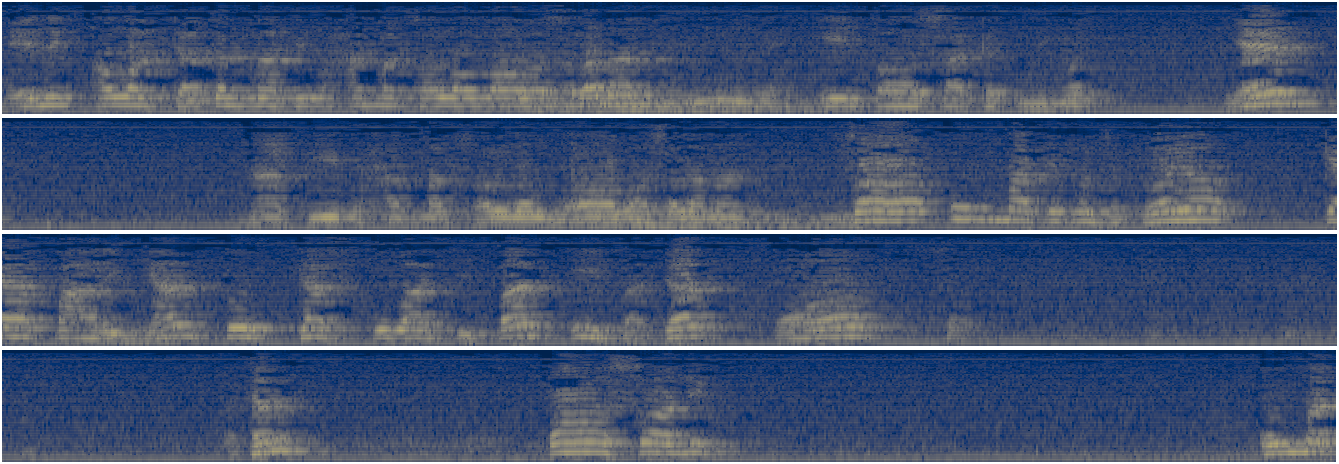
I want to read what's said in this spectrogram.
Ini Allah datang Nabi Muhammad sallallahu alaihi wasallam kita sakit ningut yen Nabi Muhammad sallallahu alaihi wasallam sa umatipun sedaya keparingan tugas kewajiban ibadat poso. Lajeng poso niku umat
